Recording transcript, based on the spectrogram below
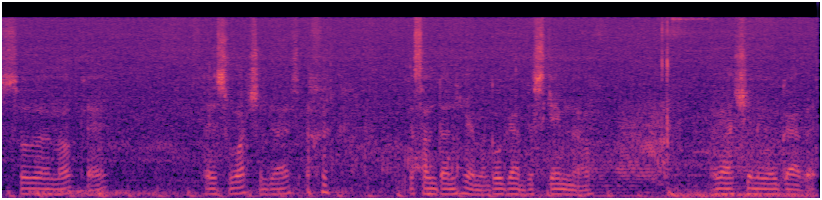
So then, okay. Thanks for watching, guys. Guess I'm done here. I'm gonna go grab this game now. I'm actually gonna go grab it.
